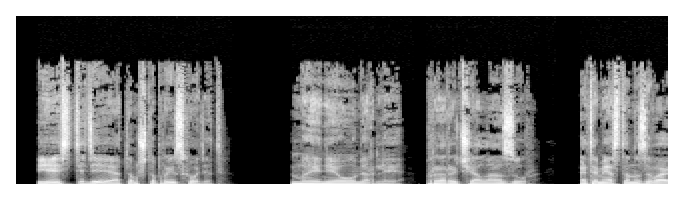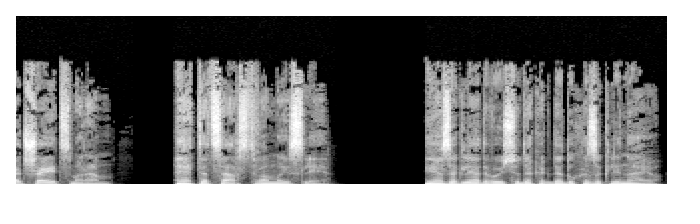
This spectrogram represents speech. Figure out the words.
— «есть идея о том, что происходит». «Мы не умерли», — прорычала Азур. «Это место называют Шейдсмаром. Это царство мысли». «Я заглядываю сюда, когда духа заклинаю», —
